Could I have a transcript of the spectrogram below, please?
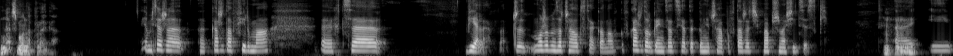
Na czym ona polega? Ja myślę, że każda firma e, chce wiele. Znaczy, może bym zaczęła od tego. No, w każdej organizacji, tego nie trzeba powtarzać, ma przynosić zyski. E, mhm. I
